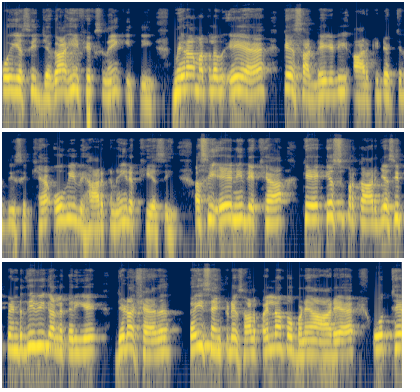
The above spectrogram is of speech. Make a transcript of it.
ਕੋਈ ਅਸੀਂ ਜਗ੍ਹਾ ਹੀ ਫਿਕਸ ਨਹੀਂ ਕੀਤੀ। ਮੇਰਾ ਮਤਲਬ ਇਹ ਹੈ ਕਿ ਸਾਡੇ ਜਿਹੜੀ ਆਰਕੀਟੈਕਚਰ ਦੀ ਸਿੱਖਿਆ ਉਹ ਵੀ ਵਿਹਾਰਕ ਨਹੀਂ ਰੱਖੀ ਅਸੀਂ। ਅਸੀਂ ਇਹ ਨਹੀਂ ਦੇਖਿਆ ਕਿ ਕਿਸ ਪ੍ਰਕਾਰ ਜੇ ਅਸੀਂ ਪਿੰਡ ਦੀ ਵੀ ਗੱਲ ਕਰੀਏ, ਜਿਹੜਾ ਸ਼ਾਇਦ ਕਈ ਸੈਂਕੜੇ ਸਾਲ ਪਹਿਲਾਂ ਤੋਂ ਬਣਿਆ ਆ ਰਿਹਾ ਹੈ। ਉੱਥੇ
